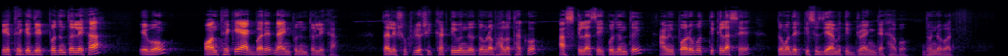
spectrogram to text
এ থেকে জেড পর্যন্ত লেখা এবং ওয়ান থেকে একবারে নাইন পর্যন্ত লেখা। তাহলে সুপ্রিয় শিক্ষার্থীবৃন্দ, তোমরা ভালো থাকো। আজ ক্লাস এই পর্যন্তই। আমি পরবর্তী ক্লাসে তোমাদের কিছু জ্যামিতিক ড্রয়িং দেখাবো। ধন্যবাদ।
